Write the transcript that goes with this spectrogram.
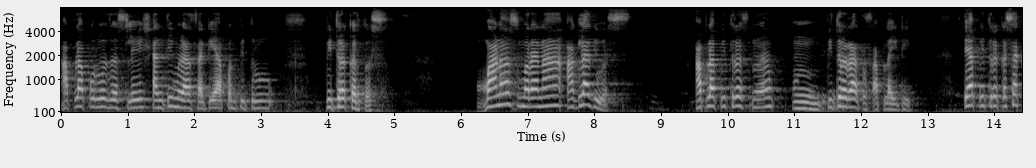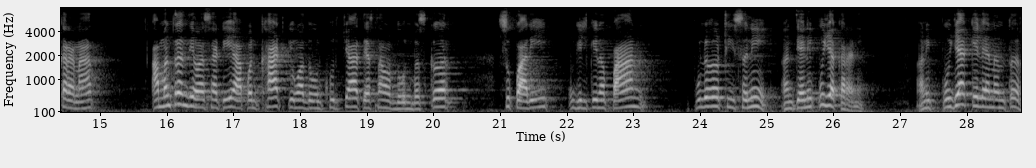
आपला पूर्वज असले शांती मिळासाठी आपण पितृ पित्र करतोस. माणस मराना आगला दिवस. आपला पित्रस पित्र राहतस आपला इथे. त्या पित्र कसा करणार? आमंत्रण देवासाठी आपण खाट किंवा दोन खुर्च्या त्याच्यावर दोन बसकर सुपारी गिलकीनं पान फुलं ठिसणी आणि त्याने पूजा कराने आणि पूजा केल्यानंतर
